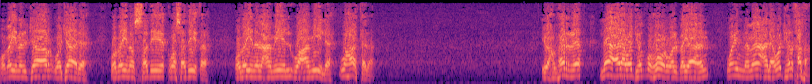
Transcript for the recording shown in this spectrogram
وبين الجار وجاره وبين الصديق وصديقه وبين العميل وعميله وهكذا. يفرق لا على وجه الظهور والبيان وإنما على وجه الخفاء.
